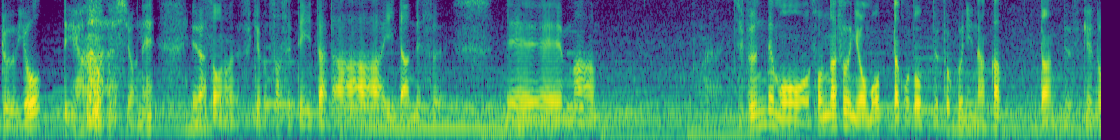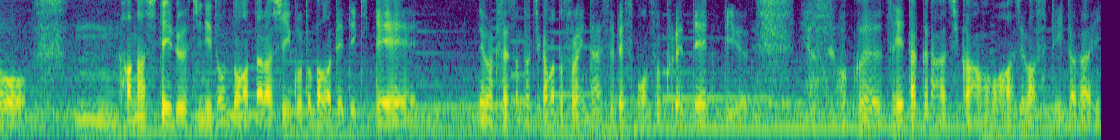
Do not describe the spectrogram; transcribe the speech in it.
るよっていう話をね 偉そうなんですけどさせていただいたんですでまあ自分でもそんな風に思ったことって特になかったんですけど、うん、話しているうちにどんどん新しい言葉が出てきてで学生さんたちがまたそれに対するレスポンスをくれてっていういやすごく贅沢な時間を味わわせていただい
